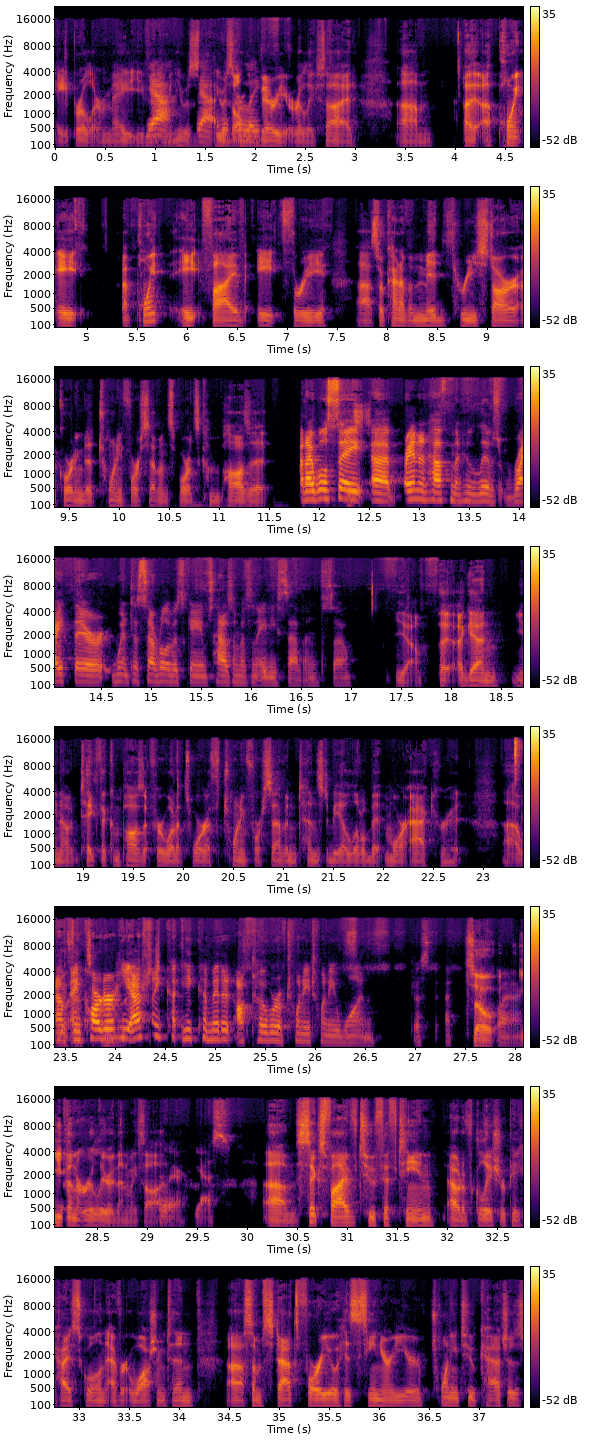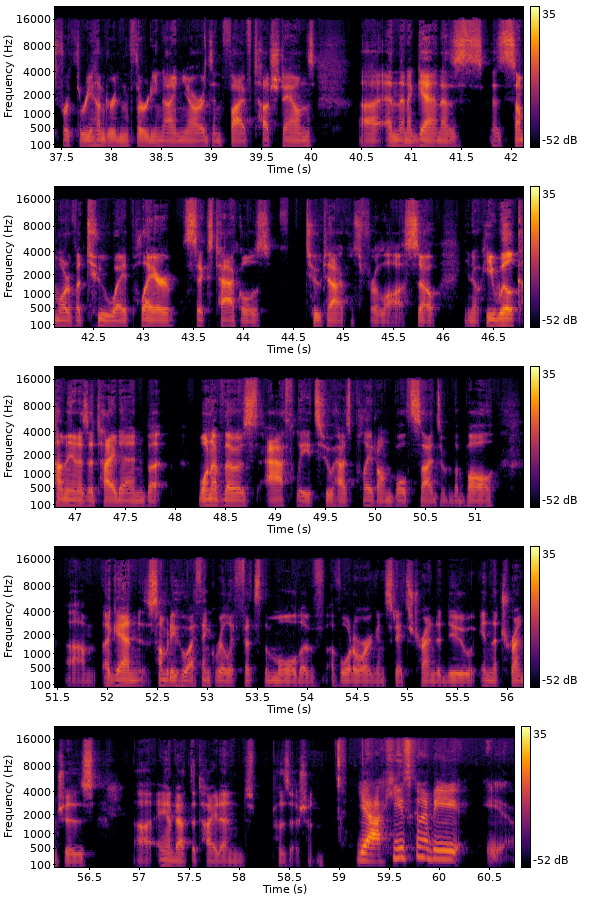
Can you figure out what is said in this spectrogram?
April or May even. Yeah, I mean, he was yeah, he was, was on the very early side. Um, a, a point eight a point eight five eight three, uh, so kind of a mid three star according to twenty four seven Sports composite. But I will say, uh, Brandon Huffman, who lives right there, went to several of his games, has him as an 87. So Yeah, again, you know, take the composite for what it's worth. Twenty four seven tends to be a little bit more accurate. Uh, Um, and Carter, own- he actually he committed October of 2021. Just so FYI. even earlier than we thought. earlier, yes. Um, 6'5, 215 out of Glacier Peak High School in Everett, Washington. Uh, some stats for you his senior year 22 catches for 339 yards and five touchdowns. Uh, and then again, as, as somewhat of a two way player, six tackles, two tackles for loss. So, you know, he will come in as a tight end, but one of those athletes who has played on both sides of the ball. Um, again, somebody who I think really fits the mold of, of what Oregon State's trying to do in the trenches uh, and at the tight end position. Yeah, he's going to be.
